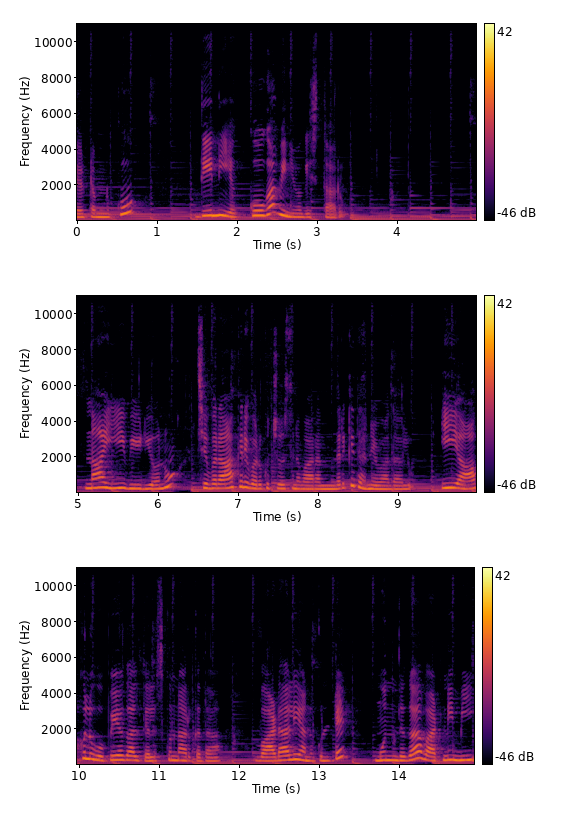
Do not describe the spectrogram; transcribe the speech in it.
చేయటంకు దీన్ని ఎక్కువగా వినియోగిస్తారు. నా ఈ వీడియోను చివరాఖరి వరకు చూసిన వారందరికీ ధన్యవాదాలు. ఈ ఆకులు ఉపయోగాలు తెలుసుకున్నారు కదా వాడాలి అనుకుంటే ముందుగా వాటిని మీ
